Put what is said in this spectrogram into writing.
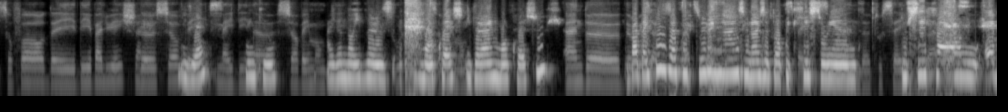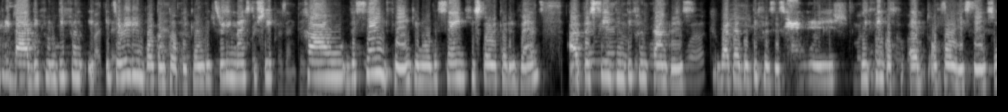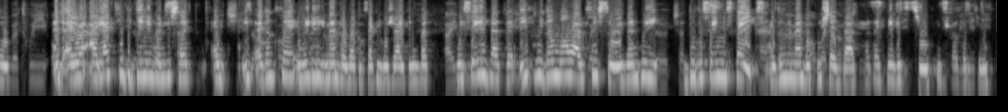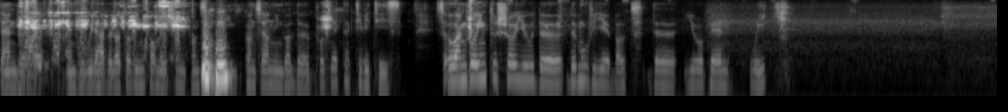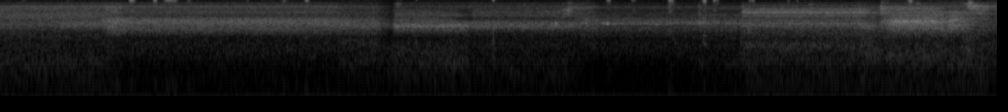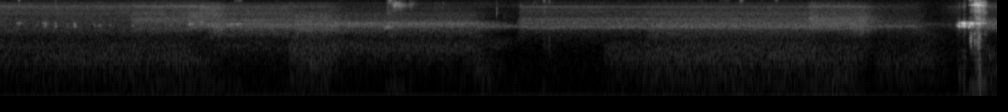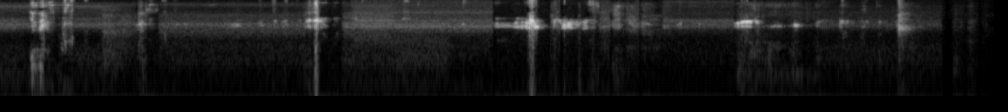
So for the, the evaluation, the survey yes, made in thank you. Survey Monkey. I don't know if there is more questions. If there are any more questions. And uh, but I think that it's really nice, you know, as a topic history and, and uh, to, to, see how everybody from different. It, it's a really important uh, topic, and it's really nice to see how the same thing, you know, the same historical events are perceived in different countries. What are the differences? How we we think of of all these things. So and I, I liked the beginning when you said, and I don't really remember what exactly was writing, but we say that if we don't know our history, then we do the same mistakes. I don't remember who said that, but I think it's true. It's totally true. And, uh, and you will have a lot of information concerning, mm -hmm. concerning all the project activities. So I'm going to show you the, the movie about the European Week.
